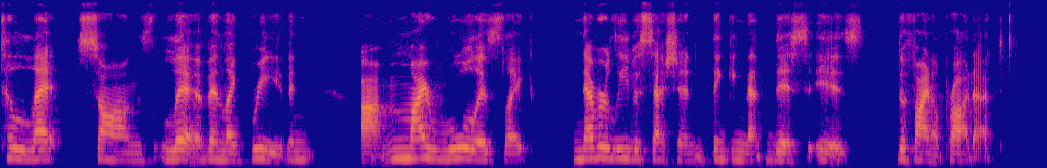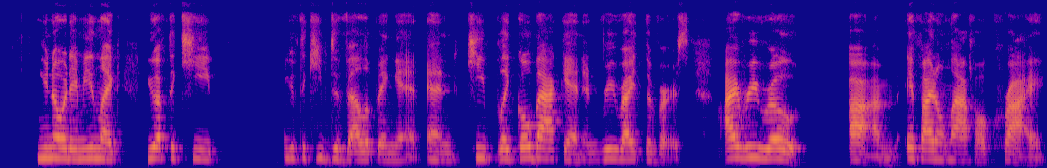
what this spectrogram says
to let songs live and like breathe. And um, my rule is like never leave a session thinking that this is the final product you know what i mean? Like you have to keep you have to keep developing it and keep like go back in and rewrite the verse. I rewrote um if i don't laugh i'll cry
